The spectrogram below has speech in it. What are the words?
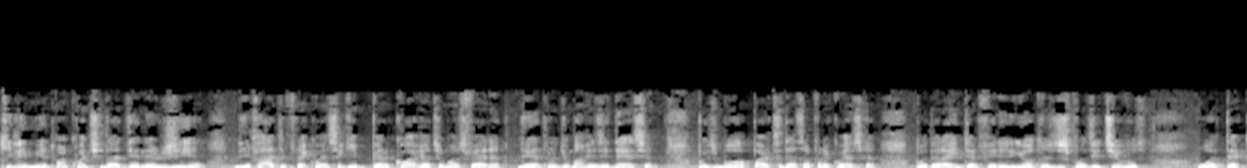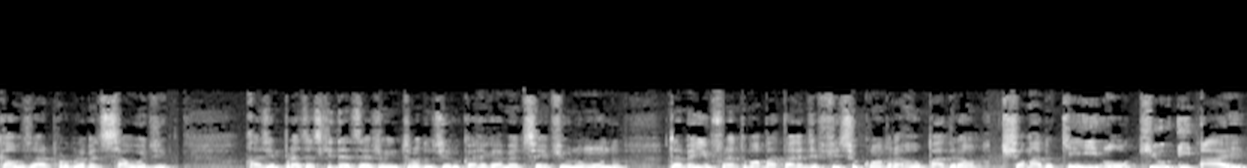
que limitam a quantidade de energia de radiofrequência que percorre a atmosfera dentro de uma residência, pois boa parte dessa frequência poderá interferir em outros dispositivos ou até causar problemas de saúde. As empresas que desejam introduzir o carregamento sem fio no mundo também enfrentam uma batalha difícil contra o padrão chamado QI ou QEI,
